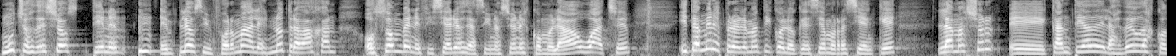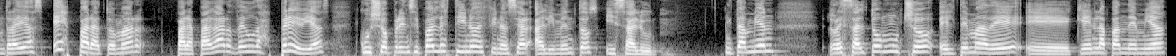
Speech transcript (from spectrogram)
Muchos de ellos tienen empleos informales, no trabajan o son beneficiarios de asignaciones como la AUH. Y también es problemático lo que decíamos recién, que la mayor eh, cantidad de las deudas contraídas es para tomar para pagar deudas previas cuyo principal destino es financiar alimentos y salud. Y también resaltó mucho el tema de eh, que en la pandemia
